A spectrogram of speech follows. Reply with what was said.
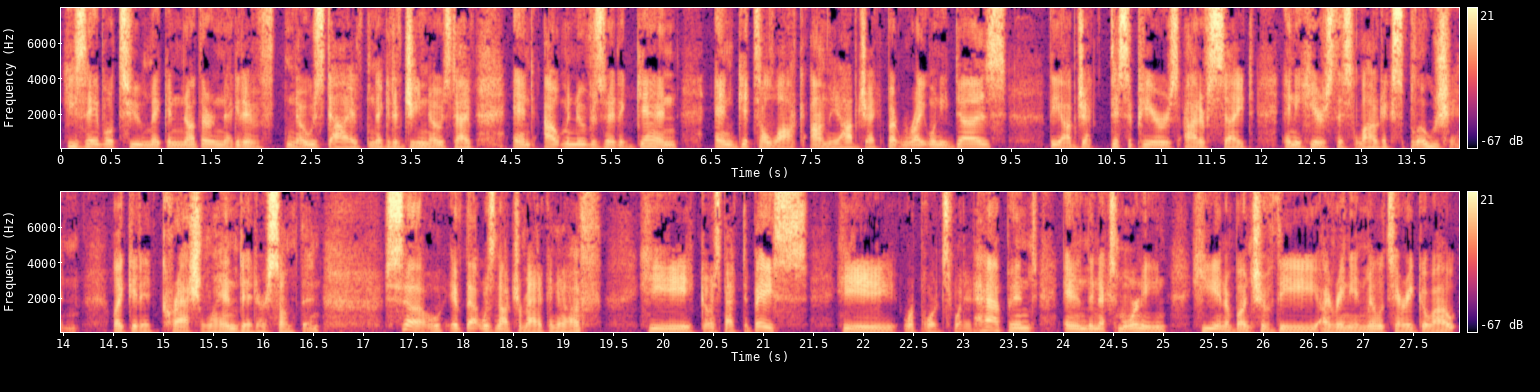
He's able to make another negative nosedive, negative G nosedive, and outmaneuvers it again and gets a lock on the object. But right when he does, the object disappears out of sight and he hears this loud explosion, like it had crash landed or something. So, if that was not dramatic enough, he goes back to base, he reports what had happened, and the next morning, he and a bunch of the Iranian military go out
